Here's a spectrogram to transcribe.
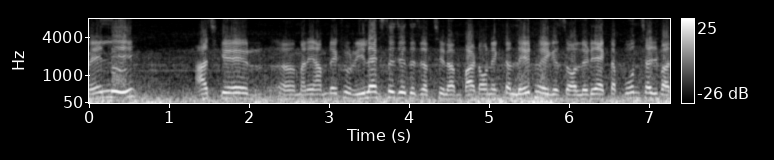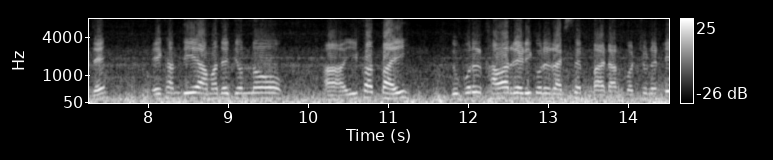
মেইনলি আজকে মানে আমরা একটু রিল্যাক্সে যেতে চাচ্ছিলাম বাট অনেকটা লেট হয়ে গেছে অলরেডি একটা পঞ্চাশ বাজে। এখান দিয়ে আমাদের জন্য ইফাত ভাই দুপুরের খাবার রেডি করে রাখছে বাট আনফর্চুনেটলি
